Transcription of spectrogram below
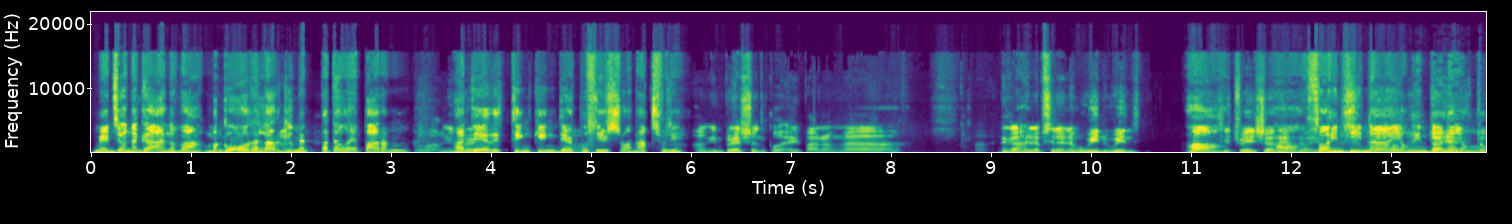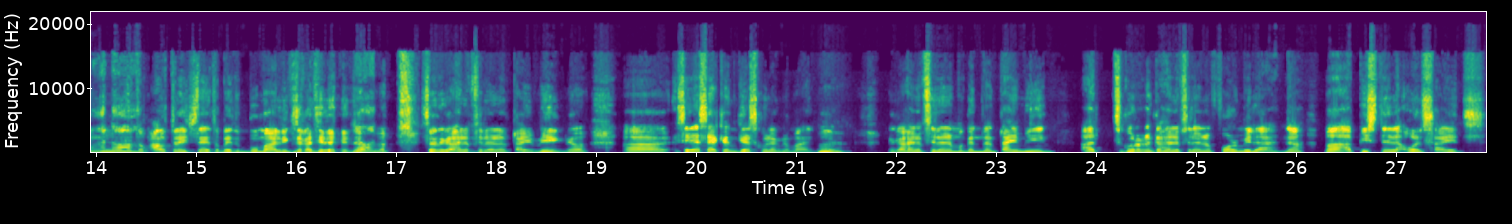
Medyo nag-ano ba? Mag-oral argument pa daw eh. Parang Oh, uh, they're rethinking their Ah. position actually. ang impression ko ay parang ah, ah, naghahanap sila ng win-win Oh. situation eh. Oh, No? so hindi na yung hindi dahil na yung itong, ano. itong outrage na ito, medyo bumaling sa kanila. Eh, no? Yun. so naghahanap sila ng timing. No? Uh, sila second guess ko lang naman. Hmm. Ah, naghahanap sila ng magandang timing at siguro naghahanap sila ng formula na ma-appease nila all sides.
